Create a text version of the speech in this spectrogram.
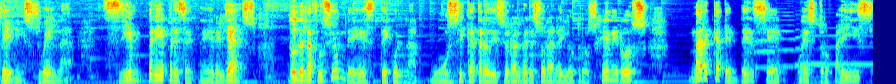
Venezuela, siempre presente en el jazz, donde la fusión de este con la música tradicional venezolana y otros géneros marca tendencia en nuestro país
